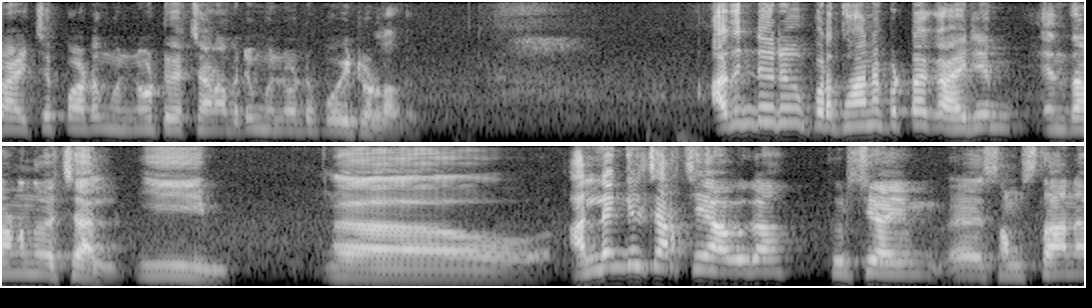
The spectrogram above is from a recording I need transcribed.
കാഴ്ചപ്പാട് മുന്നോട്ട് വെച്ചാണ് അവർ മുന്നോട്ട് പോയിട്ടുള്ളത്. അതിന്റെ ഒരു പ്രധാനപ്പെട്ട കാര്യം എന്താണെന്ന് വെച്ചാൽ ഈ അല്ലെങ്കിൽ ചർച്ചയാവുക. തീർച്ചയായും സംസ്ഥാന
